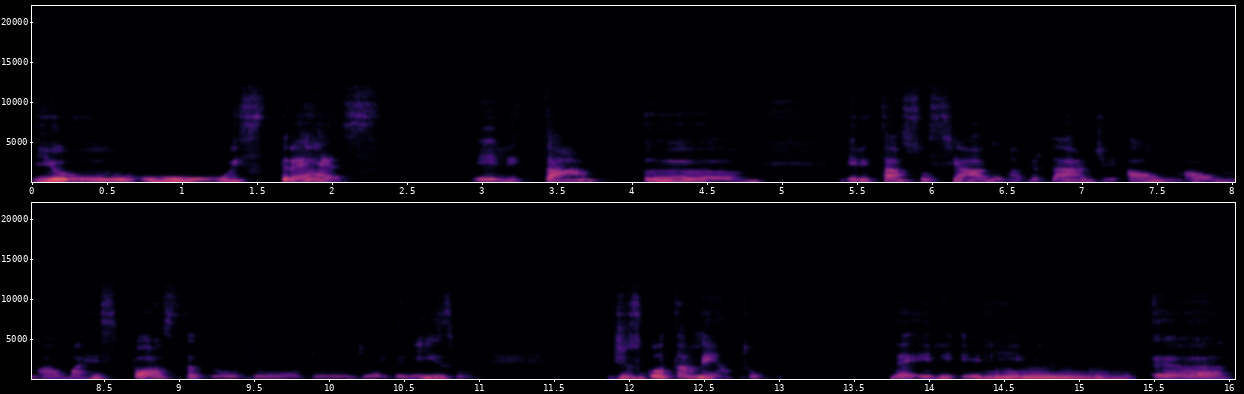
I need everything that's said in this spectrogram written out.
e o estresse, ele está uh, ele tá associado, na verdade, a, um, a, um, a uma resposta do, do, do, do, organismo de esgotamento. Né? Ele, ele hum. uh,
